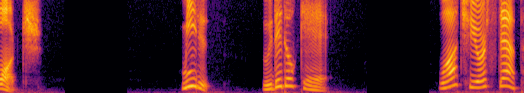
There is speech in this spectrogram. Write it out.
watch, 見る、腕時計。Watch your step.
